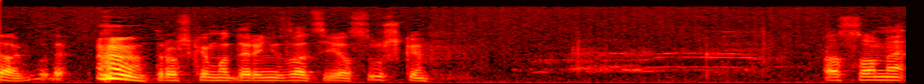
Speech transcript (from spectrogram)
Так, буде трошки модернізація сушки. А саме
